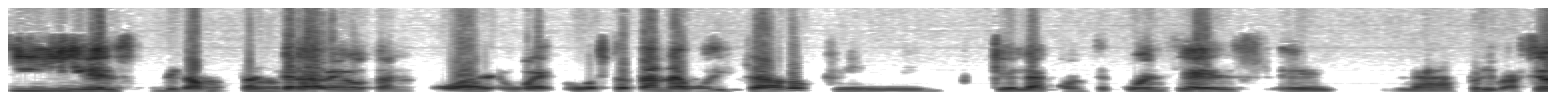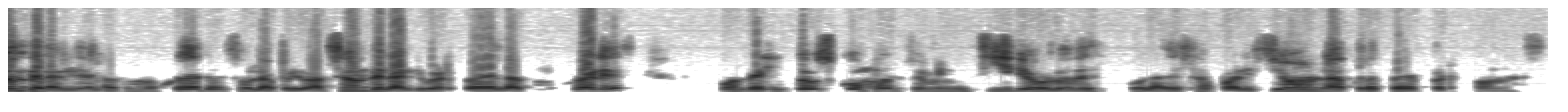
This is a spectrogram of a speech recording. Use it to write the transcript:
y es digamos tan grave o tan o, está tan agudizado que, que la consecuencia es la privación de la vida de las mujeres o la privación de la libertad de las mujeres con delitos como el feminicidio o, o la desaparición, la trata de personas.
